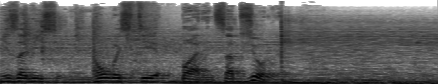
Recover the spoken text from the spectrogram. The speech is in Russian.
независим. Новости Баренц Обзервер.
